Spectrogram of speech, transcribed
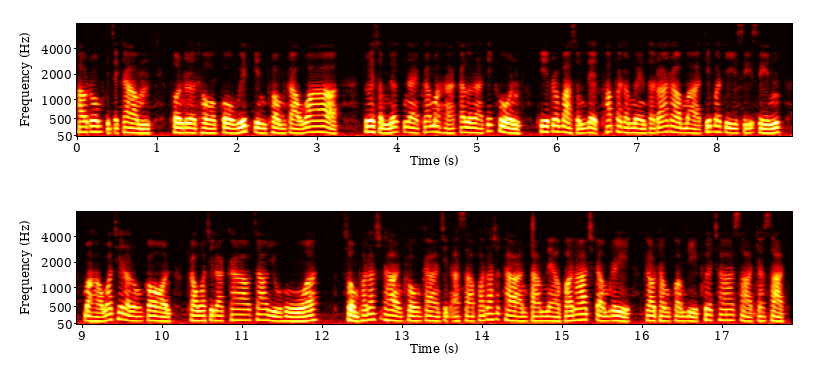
เข้าร่วมกิจกรรม พลเรือโทโกวิทอินพรมกล่าวว่า ด้วยสำนึกในพระมหากรุณาธิคุณ ที่พระบาทสมเด็จพระปรเมนทรรามาธิบดีศรีสิน มหาวชิราลงกรณ์พระวชิรเกล้าเจ้าอยู่หัว ส่งพระราชทานโครงการจิตอาสาพระราชทานตามแนวพระราชดำริ เราทำความดีเพื่อชาติศาสตร์กษัตริย์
